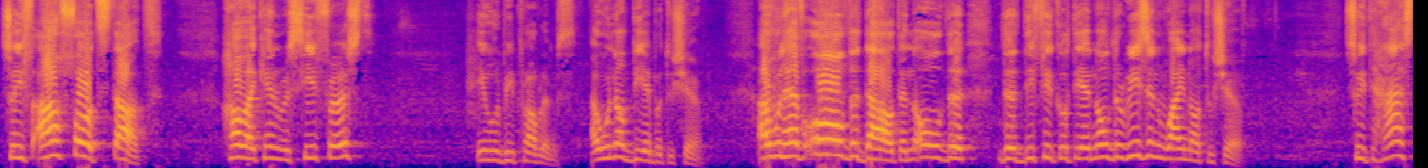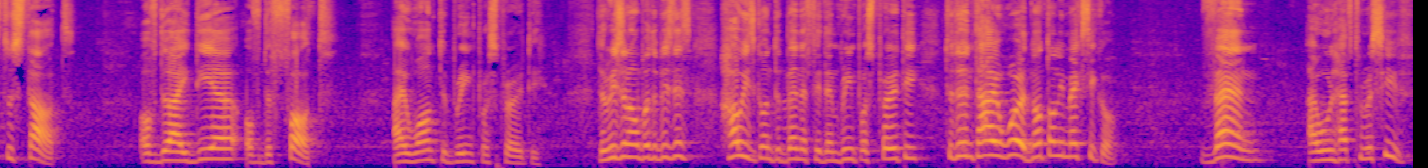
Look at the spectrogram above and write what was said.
So if our thoughts start how I can receive first, it will be problems. I will not be able to share. I will have all the doubt and all the, the difficulty and all the reason why not to share. So it has to start of the idea of the thought I want to bring prosperity. The reason I open the business, how it's going to benefit and bring prosperity to the entire world, not only Mexico. Then I will have to receive.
